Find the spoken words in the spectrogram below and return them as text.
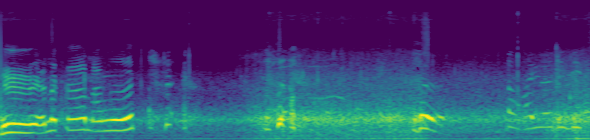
Nih, enak kan anget? Ayo di situ.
